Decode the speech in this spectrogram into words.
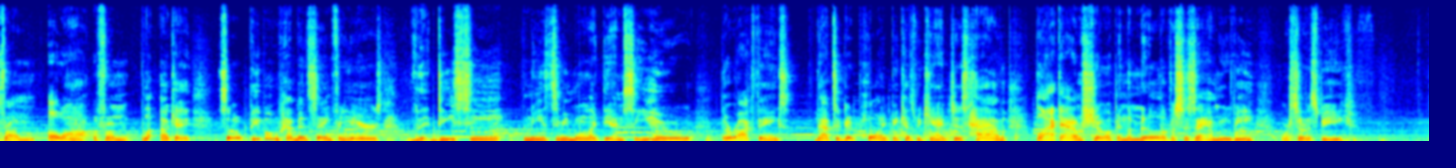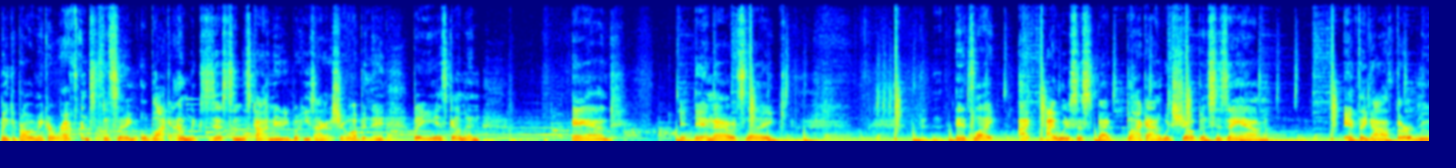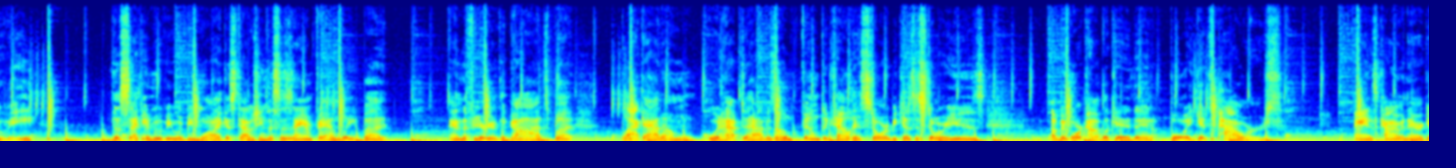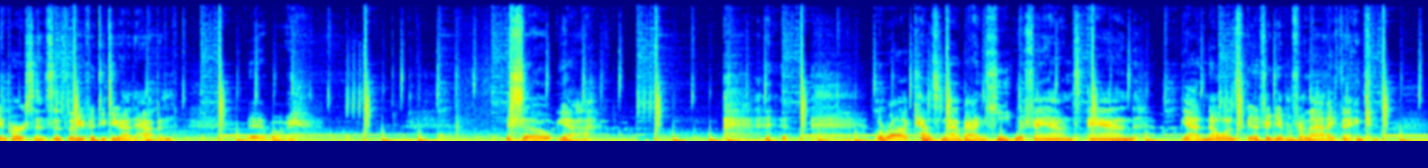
from a lot from okay. So people have been saying for years the dc needs to be more like the mcu the rock thinks that's a good point because we can't just have black adam show up in the middle of a shazam movie or so to speak. We could probably make a reference to saying oh black adam exists in this continuity but he's not going to show up in it. But he is coming. And and now it's like it's like I I would suspect Black Adam would show up in Shazam if they got a third movie. The second movie would be more like establishing the Shazam family, but and the Fury of the Gods, but Black Adam would have to have his own film to tell his story because his story is a bit more complicated than boy gets powers and is kind of an arrogant person since the new 52 had to happen. Yeah, boy. So, yeah. the Rock has now gotten heat with fans, and yeah, no one's gonna forgive him for that, I think.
